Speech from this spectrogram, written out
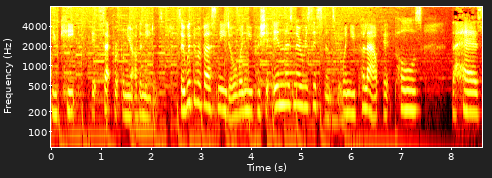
you keep it separate from your other needles. So with the reverse needle, when you push it in, there's no resistance, but when you pull out, it pulls the hairs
